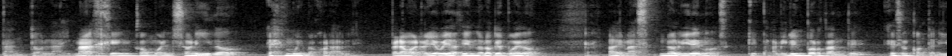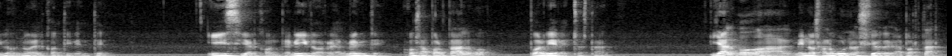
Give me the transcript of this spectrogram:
tanto la imagen como el sonido es muy mejorable. Pero bueno, yo voy haciendo lo que puedo. Además, no olvidemos que para mí lo importante es el contenido, no el continente. Y si el contenido realmente os aporta algo, pues bien hecho está. Y algo, al menos algunos, sí os debe aportar.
